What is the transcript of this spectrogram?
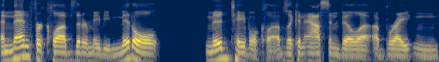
And then for clubs that are maybe middle, mid table clubs like an Aston Villa, a Brighton,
